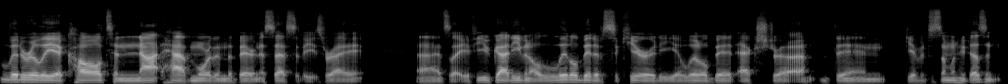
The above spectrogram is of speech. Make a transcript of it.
literally a call to not have more than the bare necessities, right? Uh, it's like if you've got even a little bit of security, a little bit extra, then give it to someone who doesn't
